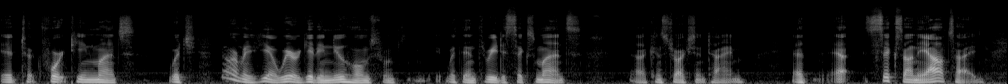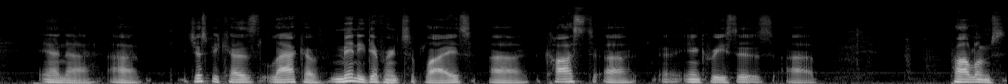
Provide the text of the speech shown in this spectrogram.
it took 14 months, which normally you know we were getting new homes from within three to six months uh, construction time, at, at, six on the outside, and uh, uh just because lack of many different supplies, uh, cost increases, problems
